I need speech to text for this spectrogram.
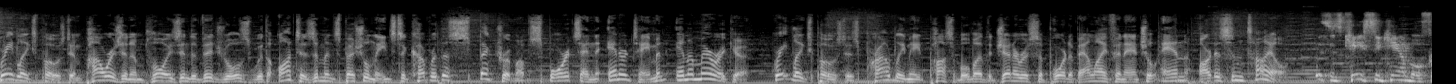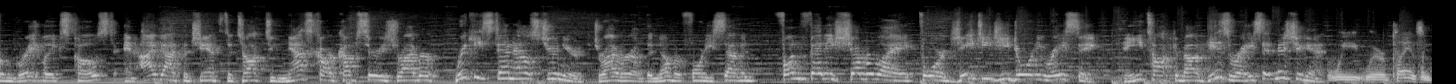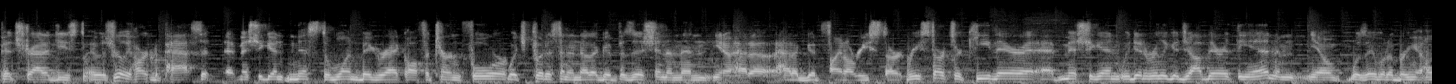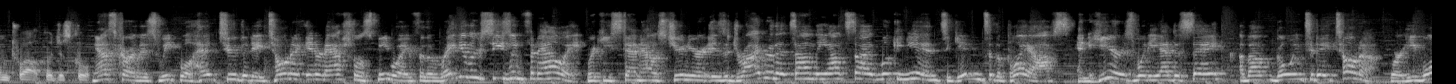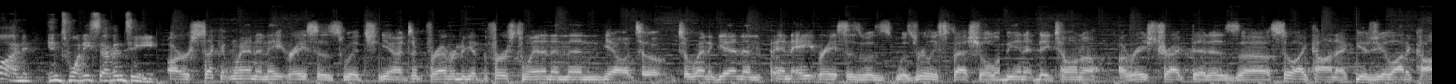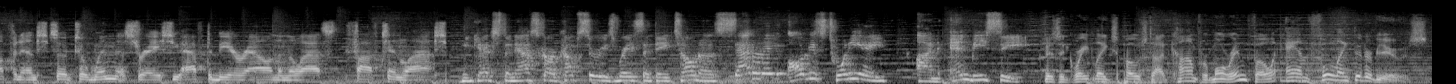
Great Lakes Post empowers and employs individuals with autism and special needs to cover the spectrum of sports and entertainment in America. Great Lakes Post is proudly made possible by the generous support of Ally Financial and Artisan Tile. This is Casey Campbell from Great Lakes Post, and I got the chance to talk to NASCAR Cup Series driver Ricky Stenhouse Jr., driver of the number 47 Funfetti Chevrolet for JTG Daugherty Racing. And he talked about his race at Michigan. We, we were playing some pit strategies. It was really hard to pass it at Michigan. Missed the one big wreck off of turn four, which put us in another good position, and then you know had a had a good final restart. Restarts are key there at, at Michigan. We did a really good job there at the end, and you know was able to bring it home 12th, which is cool. NASCAR this week will head to the Daytona International Speedway for the regular season finale. Ricky Stenhouse Jr. is a driver that's on the outside looking in to get into the playoffs, and here's what he had to say about going to Daytona, where he won in 2017. Our second win in eight races, which you know it took forever to get the first win, and then you know to to win again in, in eight races was was really special. Being at Daytona, a racetrack that is uh, so iconic, gives you a lot of confidence. So to win this race, you have to be around in the last five ten laps. We catch the NASCAR Cup Series race at Daytona Saturday, August 28th on NBC. Visit GreatLakesPost.com for more info and full length interviews.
